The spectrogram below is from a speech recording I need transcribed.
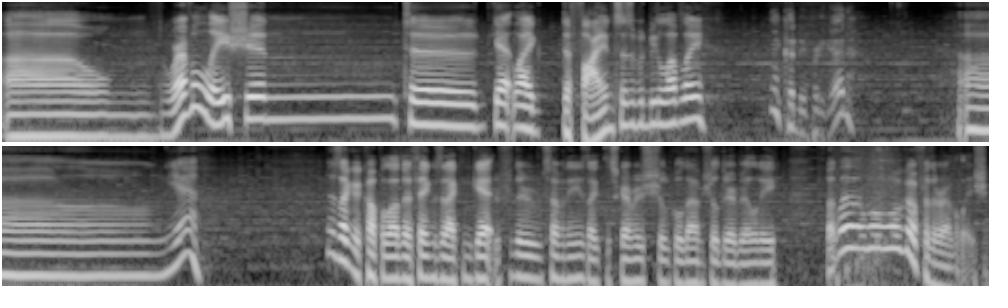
Um, revelation to get like defiances would be lovely. It could be pretty good. Uh, yeah. There's like a couple other things that I can get through some of these, like the skirmish, shield cooldown, shield durability. But we'll, we'll go for the revelation.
